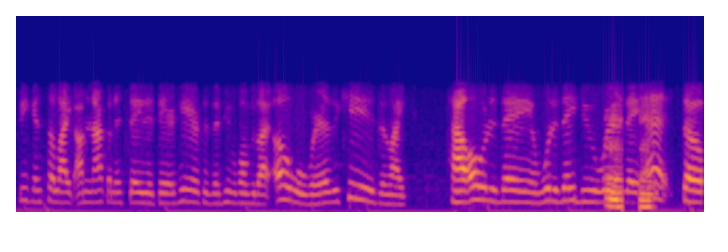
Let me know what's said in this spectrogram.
speaking to like I'm not gonna say that they're here because then people gonna be like oh well where are the kids and like how old are they and what do they do where are they mm-hmm. at so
